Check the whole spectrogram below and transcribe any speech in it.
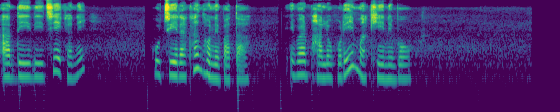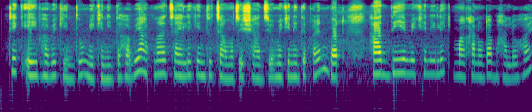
আর দিয়ে দিয়েছি এখানে কুচিয়ে রাখা ধনে পাতা। এবার ভালো করে মাখিয়ে নেব। ঠিক এইভাবে কিন্তু মেখে নিতে হবে। আপনারা চাইলে কিন্তু চামচের সাহায্যেও মেখে নিতে পারেন বাট হাত দিয়ে মেখে নিলে মাখানোটা ভালো হয়।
